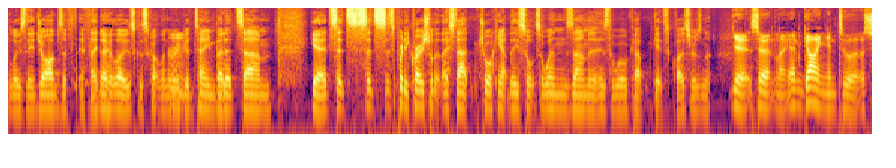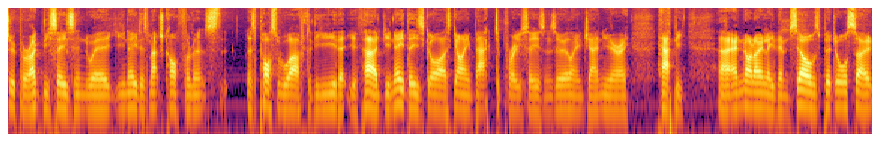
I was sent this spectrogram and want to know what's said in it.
lose their jobs if, if they do lose because Scotland are mm. a good team. But it's um, yeah, it's it's it's it's pretty crucial that they start chalking up these sorts of wins um, as the World Cup gets closer, isn't it? Yeah, certainly. And going into a, a Super Rugby season where you need as much confidence as possible after the year that you've had, you need these guys going back to pre-seasons early in January happy uh, and not only themselves, but also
